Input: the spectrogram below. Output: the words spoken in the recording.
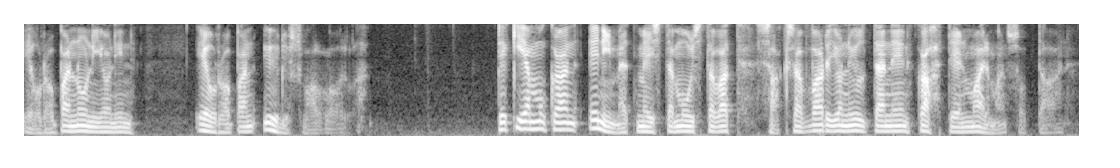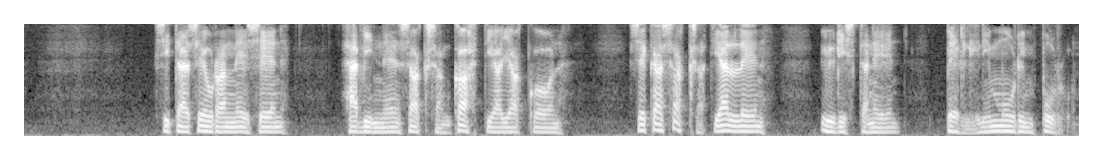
Euroopan unionin Euroopan Yhdysvalloilla. Tekijän mukaan enimmät meistä muistavat Saksan varjon yltäneen kahteen maailmansotaan. Sitä seuranneeseen hävinneen Saksan kahtiajakoon sekä Saksat jälleen yhdistäneen Berliinin muurin purun.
